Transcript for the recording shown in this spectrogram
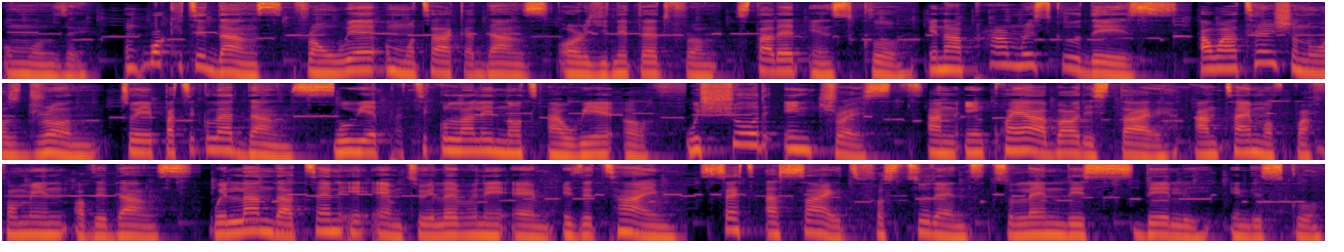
Umunze. Mbokiti dance, from where Umutaka dance originated from, started in school. In our primary school days, our attention was drawn to a particular dance we were particularly not aware of. We showed interest and inquire about the style and time of performing of the dance. We learned that 10 a.m. to 11 a.m. is the time set aside for students to learn this daily in the school.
